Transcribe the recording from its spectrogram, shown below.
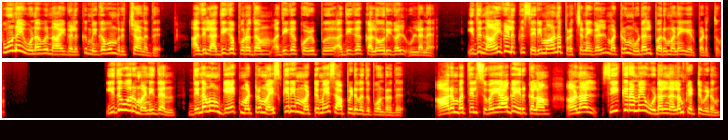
பூனை உணவு நாய்களுக்கு மிகவும் ரிச்சானது. அதில் அதிக புரதம் அதிக கொழுப்பு அதிக கலோரிகள் உள்ளன. இது நாய்களுக்கு செரிமான பிரச்சனைகள் மற்றும் உடல் பருமனை ஏற்படுத்தும். இது ஒரு மனிதன் தினமும் கேக் மற்றும் ஐஸ்கிரீம் மட்டுமே சாப்பிடுவது போன்றது. ஆரம்பத்தில் சுவையாக இருக்கலாம் ஆனால் சீக்கிரமே உடல் நலம் கெட்டுவிடும்.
